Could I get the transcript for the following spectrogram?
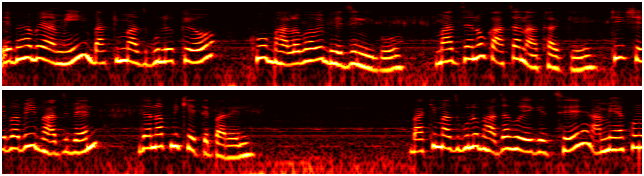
এভাবে আমি বাকি মাছগুলোকেও খুব ভালোভাবে ভেজে নিব। মাছ যেন কাঁচা না থাকে, ঠিক সেভাবেই ভাজবেন যেন আপনি খেতে পারেন। বাকি মাছগুলো ভাজা হয়ে গেছে, আমি এখন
